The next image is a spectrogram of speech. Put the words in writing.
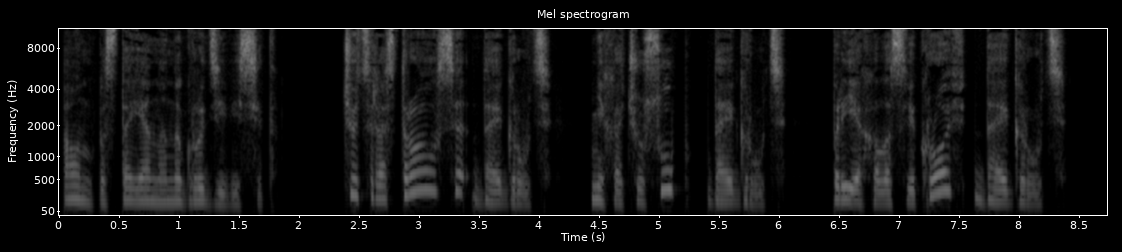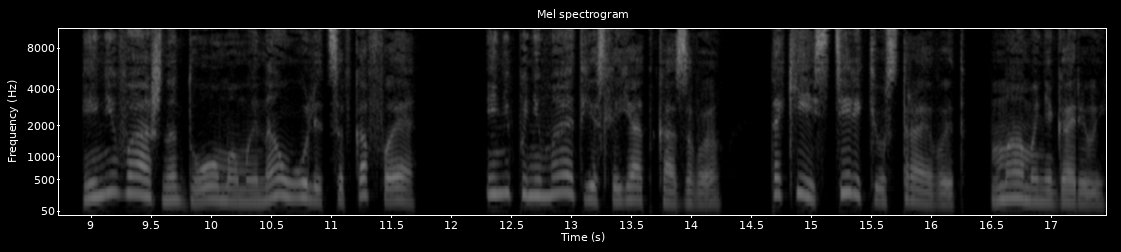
а он постоянно на груди висит. Чуть расстроился — дай грудь. Не хочу суп — дай грудь. Приехала свекровь — дай грудь. И неважно, дома мы, на улице, в кафе. И не понимает, если я отказываю. Такие истерики устраивает. Мама, не горюй.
